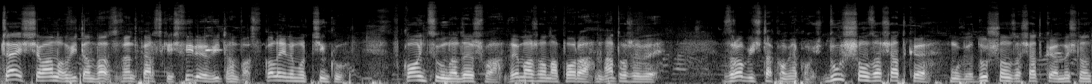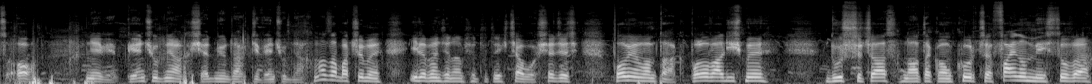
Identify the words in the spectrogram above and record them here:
Cześć, siemano, witam Was w Wędkarskiej Świry, witam Was w kolejnym odcinku. W końcu nadeszła wymarzona pora na to, żeby zrobić taką jakąś dłuższą zasiadkę. Mówię dłuższą zasiadkę, myśląc o, nie wiem, 5 dniach, 7 dniach, 9 dniach. No zobaczymy, ile będzie nam się tutaj chciało siedzieć. Powiem Wam tak, polowaliśmy dłuższy czas na taką kurczę, fajną miejscówę,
